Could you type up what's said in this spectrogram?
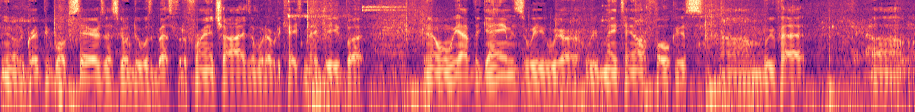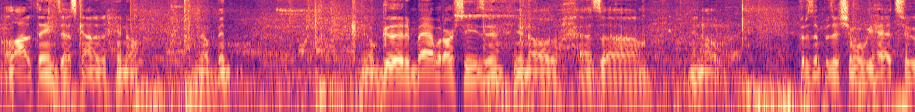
you know the great people upstairs that's going to do what's best for the franchise and whatever the case may be. But you know, when we have the games, we we are we maintain our focus. Um, we've had uh, a lot of things that's kind of you know you know been you know good and bad with our season. You know, as um, you know put us in a position where we had to,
